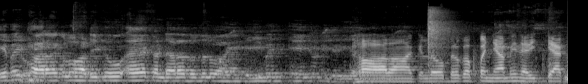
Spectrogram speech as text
ਇਹ ਭਾਈ 18 ਕਿਲੋ ਸਾਡੇ ਕੋਲ ਐ ਕੰਡਾ ਦਾ ਦੁੱਧ ਲਵਾ ਕੇ ਗਈ ਭਾਈ ਇਹ ਝੋਟੀ ਜਿਹੜੀ ਆ। 18 ਕਿਲੋ ਬਿਲਕੁਲ ਪੰਜਾਂ ਮਹੀਨੇ ਦੀ ਚੈੱਕ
